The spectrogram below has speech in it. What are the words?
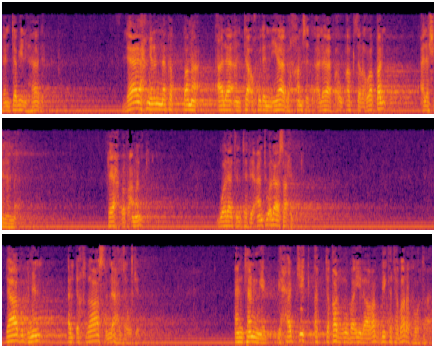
فانتبه لهذا. لا يحملنك الطمع على أن تأخذ النيابة خمسة آلاف أو أكثر أو أقل علشان المال. فيحبط عملك. ولا تنتفع أنت ولا صاحبك. لا بد من الإخلاص لله عز وجل. أن تنوي بحجك التقرب إلى ربك تبارك وتعالى.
